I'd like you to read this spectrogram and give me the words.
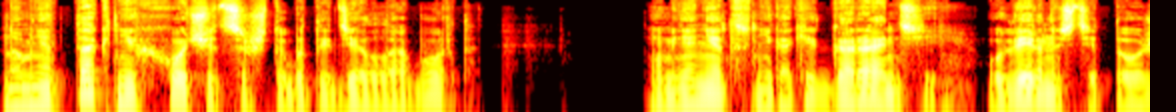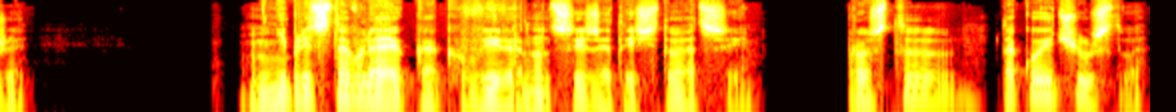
но мне так не хочется, чтобы ты делала аборт. У меня нет никаких гарантий, уверенности тоже. Не представляю, как вывернуться из этой ситуации. Просто такое чувство.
